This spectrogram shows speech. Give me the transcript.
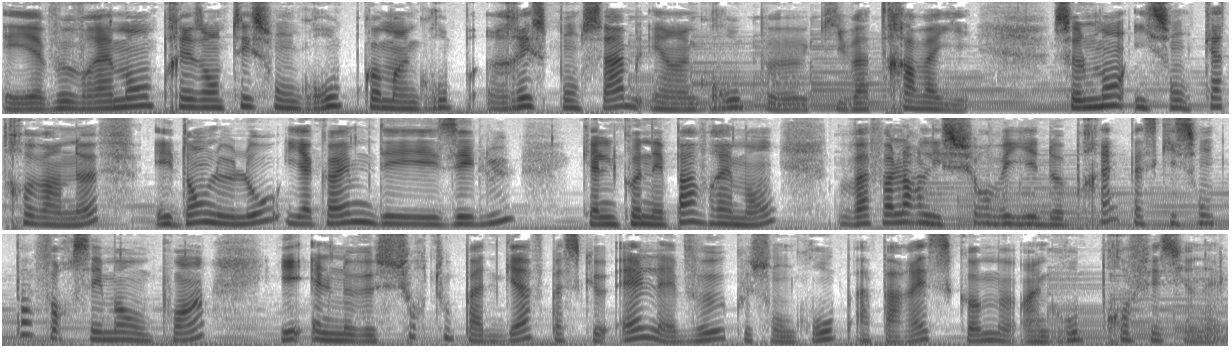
et elle veut vraiment présenter son groupe comme un groupe responsable et un groupe euh, qui va travailler. Seulement, ils sont 89, et dans le lot, il y a quand même des élus qu'elle ne connaît pas vraiment. Va falloir les surveiller de près parce qu'ils sont pas forcément au point, et elle ne veut surtout pas de gaffe parce qu'elle, elle veut que son groupe apparaisse comme un groupe professionnel.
